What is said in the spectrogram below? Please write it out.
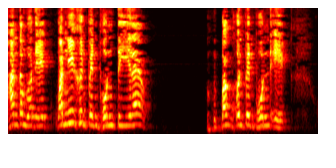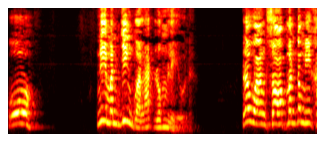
พันตำรวจเอก วันนี้ขึ้นเป็นพลตีแล้ว บางคนเป็นพลเอก โอ้ นี่มันยิ่งกว่ารัฐล้มเหลวนะ ระหว่างสอบมันต้องมีค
